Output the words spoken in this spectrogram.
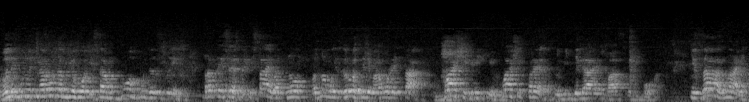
Вони будуть народом його, і сам Бог буде з ним. Брати і сестри, Ісай в одному, в одному із розділів говорить так: ваші гріхи, ваші переступи відділяють вас від Бога. І зараз навіть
